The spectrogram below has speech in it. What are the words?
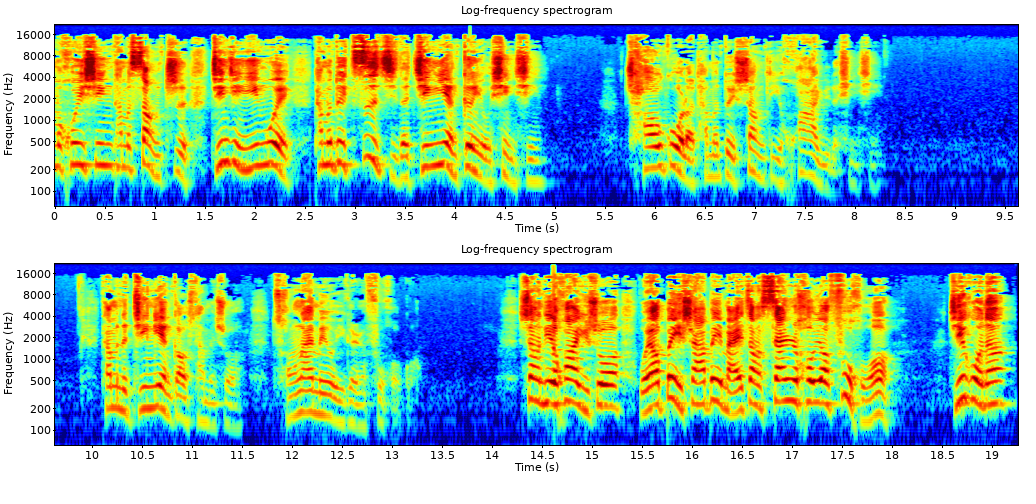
们灰心，他们丧志，仅仅因为他们对自己的经验更有信心。超过了他们对上帝话语的信心。他们的经验告诉他们说，从来没有一个人复活过。上帝的话语说：“我要被杀、被埋葬，三日后要复活。”结果呢？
